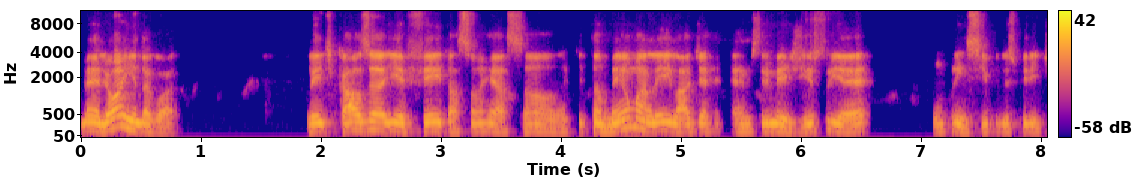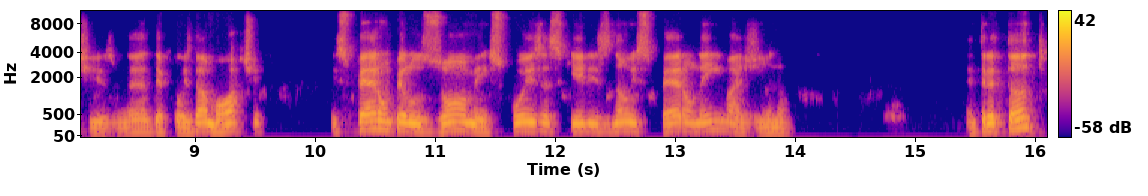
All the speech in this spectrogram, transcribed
melhor ainda agora. Lei de causa e efeito, ação e reação, né, que também é uma lei lá de Hermes Trismegisto e é um princípio do Espiritismo. Né? Depois da morte, esperam pelos homens coisas que eles não esperam nem imaginam. Entretanto,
